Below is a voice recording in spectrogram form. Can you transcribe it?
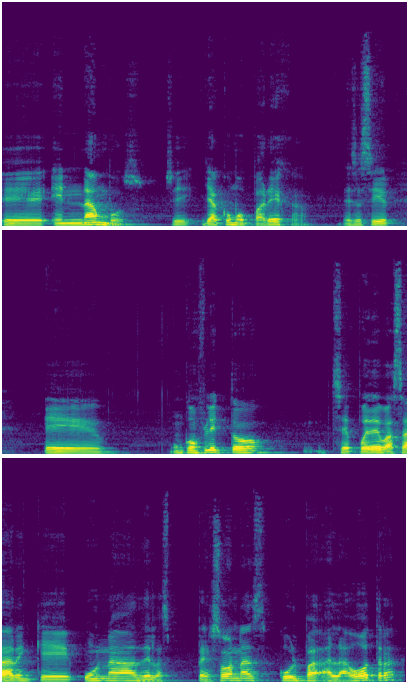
eh, en ambos, ¿sí? Ya como pareja. Es decir, un conflicto se puede basar en que una de las personas culpa a la otra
